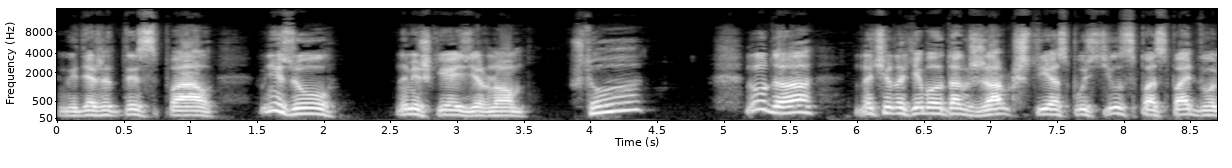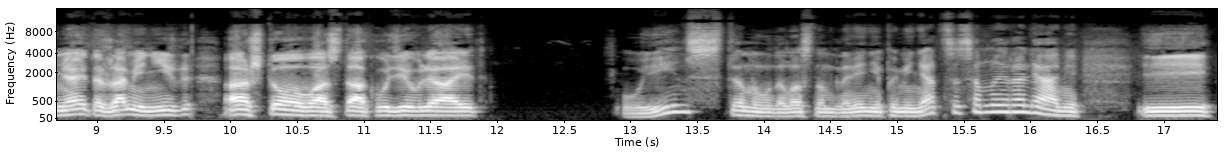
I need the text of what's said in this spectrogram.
где же ты спал? — Внизу, на мешке с зерном. — Что? — Ну да, на чердаке было так жарко, что я спустился поспать двумя этажами ниже. А что вас так удивляет? Уинстону удалось на мгновение поменяться со мной ролями, и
